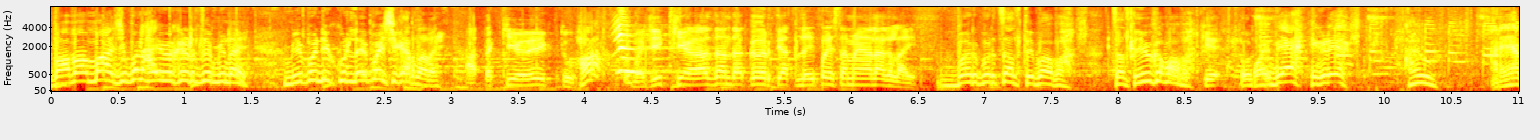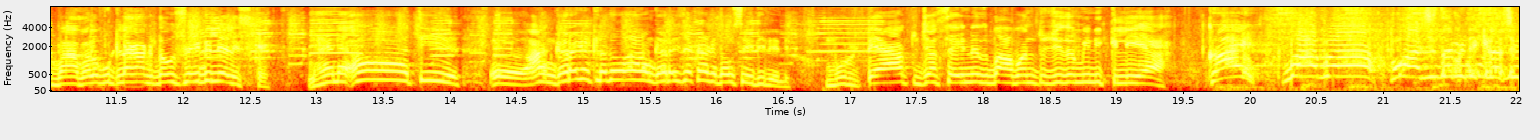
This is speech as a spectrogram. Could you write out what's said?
बाबा माझी पण हायवेकडे जमीन आहे. मी पण इकडून लय पैसे करणार आहे. आता केळ एक तू हा? म्हणजे केळा धंदा कर त्यात लय पैसा मिळायला लागलाय. बरं बरं चालतंय बाबा. चालतंय येऊ का बाबा? के- ओके. इकडे. काय हो? अरे या बाबाला कुठल्या कागदावर सही दिलेलीस काय? नाही नाही आ ती अं, अंगारा घेतला तेव्हा अंगाराच्या कागदावर सही दिलेली. बुरट्या तुझ्या सईनच बाबान तुझी जमीन निकली या. काय? बाबा माझी जमीन निघाली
